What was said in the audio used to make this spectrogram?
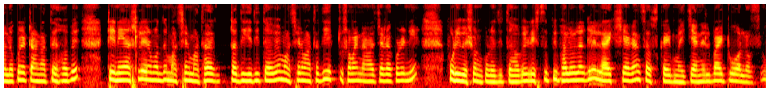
ভালো করে টানাতে হবে। টেনে আসলে এর মধ্যে মাছের মাথাটা দিয়ে দিতে হবে। মাছের মাথা দিয়ে একটু সময় নাড়াচাড়া করে নিয়ে পরিবেশন করে দিতে হবে। রেসিপি ভালো লাগলে like, share and subscribe my channel bye to all of you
